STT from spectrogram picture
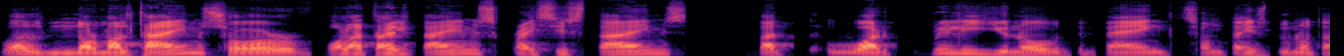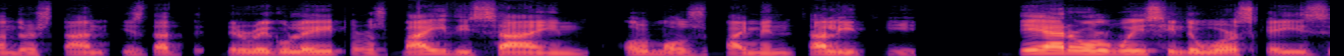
well, normal times or volatile times, crisis times. But what really, you know, the bank sometimes do not understand is that the regulators, by design, almost by mentality, they are always in the worst case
